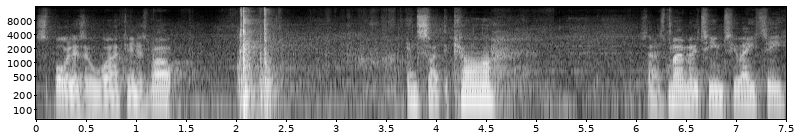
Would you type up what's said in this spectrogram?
Spoilers are working as well. Inside the car. So it's Momo Team 280.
